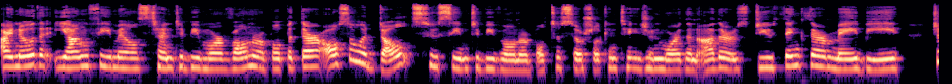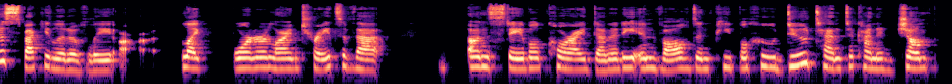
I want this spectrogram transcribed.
i know that young females tend to be more vulnerable but there are also adults who seem to be vulnerable to social contagion more than others do you think there may be just speculatively uh, like borderline traits of that unstable core identity involved in people who do tend to kind of jump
